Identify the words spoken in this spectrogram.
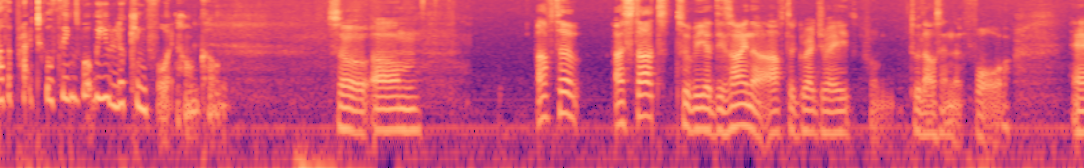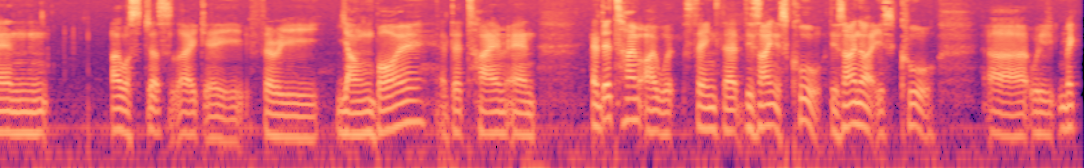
other practical things. What were you looking for in Hong Kong? So um, after I start to be a designer after graduate from 2004, and I was just like a very young boy at that time, and at that time I would think that design is cool. Designer is cool. Uh, we make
